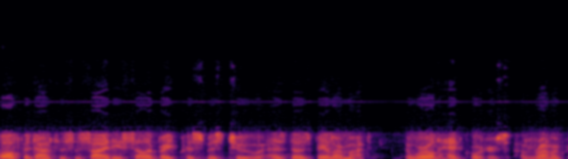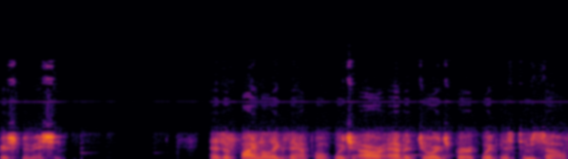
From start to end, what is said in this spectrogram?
Both Vedanta societies celebrate Christmas too, as does Belur Mutt, the world headquarters of Ramakrishna Mission. As a final example, which our Abbot George Burke witnessed himself,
